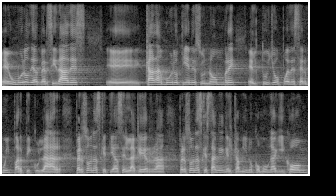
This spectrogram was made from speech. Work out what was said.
eh, un muro de adversidades. Eh, cada muro tiene su nombre, el tuyo puede ser muy particular, personas que te hacen la guerra, personas que están en el camino como un aguijón,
